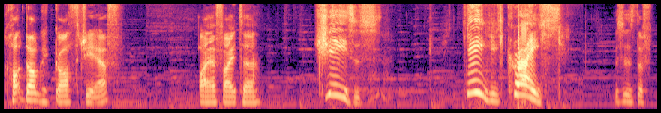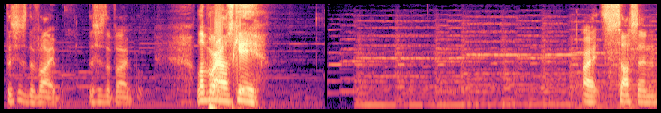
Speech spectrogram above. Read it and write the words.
Hot dog goth GF. Firefighter. Jesus! Jesus Christ! This is the this is the vibe. This is the vibe. Labrowski. All right, Sussin.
